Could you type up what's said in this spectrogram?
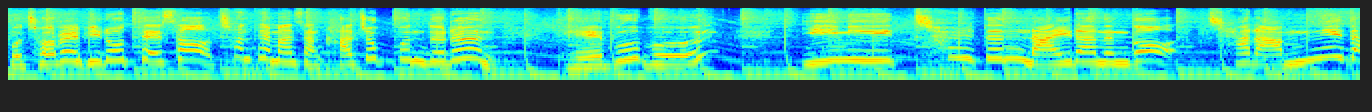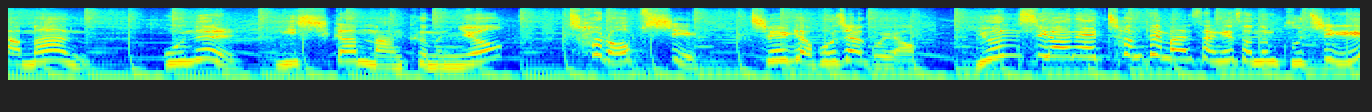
뭐 저를 비롯해서 천태만상 가족분들은 대부분 이미 철든 나이라는 거 잘 압니다만 오늘 이 시간만큼은요 철 없이 즐겨 보자고요. 윤수연의 천태만상에서는 굳이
